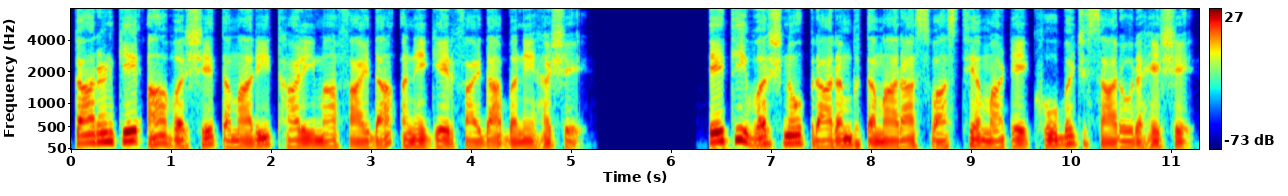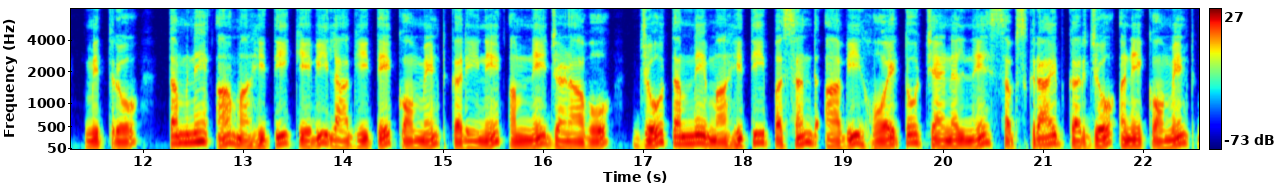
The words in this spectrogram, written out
કારણ કે આ વર્ષે તમારી થાળીમાં ફાયદા અને ગેરફાયદા બને હશે. તેથી વર્ષનો પ્રારંભ તમારા સ્વાસ્થ્ય માટે ખૂબ જ સારો રહેશે. મિત્રો, તમને આ માહિતી કેવી લાગી તે કોમેન્ટ કરીને અમને જણાવો. જો તમને માહિતી પસંદ આવી હોય તો ચેનલને સબસ્ક્રાઇબ કરજો અને કોમેન્ટ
